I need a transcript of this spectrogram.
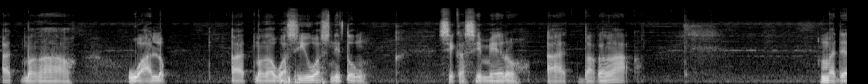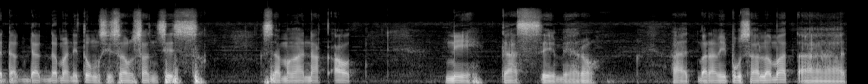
at mga wallop at mga wasiwas nitong si Casimiro at baka nga madadagdag naman itong si Saul Sanchez sa mga knockout ni Casimiro. At marami pong salamat at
